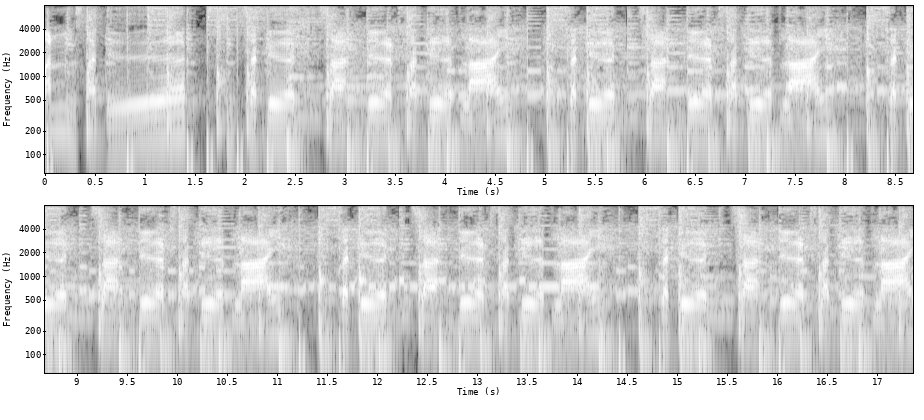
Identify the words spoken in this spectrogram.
มันสะเดิดสะเดิดสะเดิดสะเดิดหลายสะเดิดสะเดิดสะเดิดหลายสะเดิดสะเดิดสะเดิดหลายสะเดิดสะเดิดสะเดิดหลายสะเดือด สะเดือดสะเดือดหลาย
